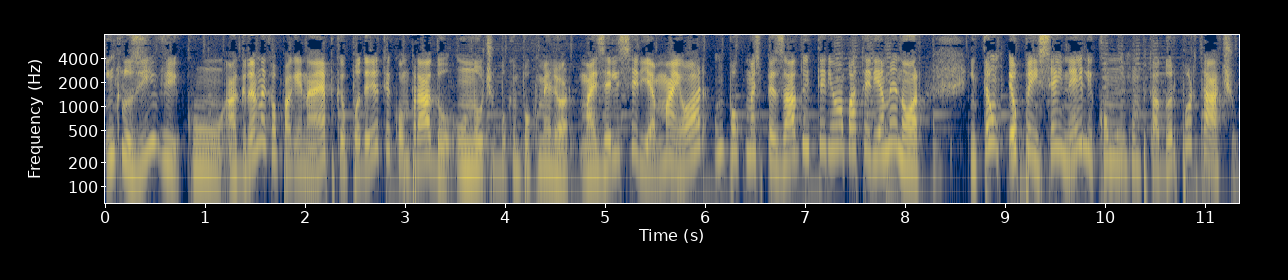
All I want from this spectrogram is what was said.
inclusive, com a grana que eu paguei na época, eu poderia ter comprado um notebook um pouco melhor, mas ele seria maior, um pouco mais pesado e teria uma bateria menor. Então, eu pensei nele como um computador portátil.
